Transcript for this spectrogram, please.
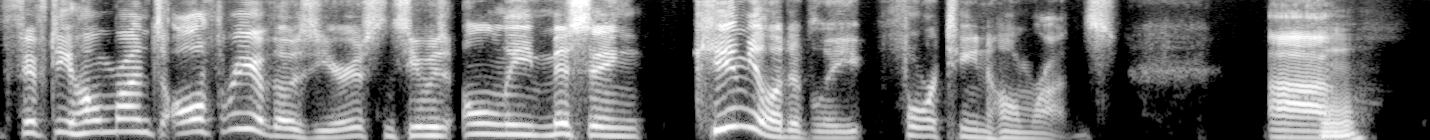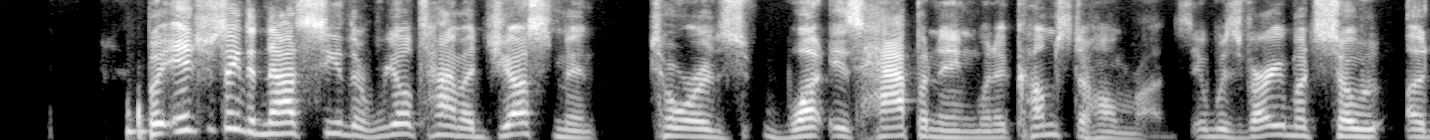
50 home runs all three of those years since he was only missing cumulatively 14 home runs. Um, Mhm. But interesting to not see the real time adjustment towards what is happening when it comes to home runs. It was very much so a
